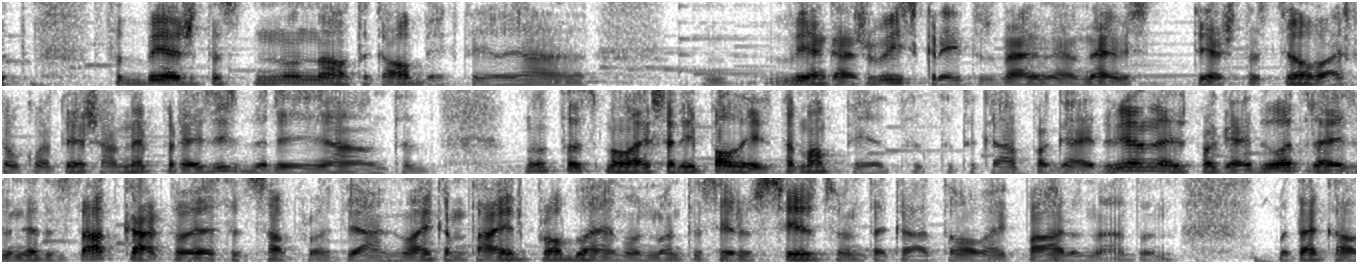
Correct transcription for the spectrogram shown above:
bet tad bieži tas, nu, nav tā kā objektīvi, jā. Mm vienkārši viss krīt uz nerviem. Nevis tieši tas cilvēks kaut ko tiešām nepareizi izdarīja. Jā, tad, nu, tas man liekas, arī palīdz tam apiet. Tu, tu pagaidi vienreiz, pagaidi otrreiz, un ja tas atkārtojas, tad saproti, ka nu, laikam tā ir problēma, un man tas ir uz sirds, un to vajag pārunāt. Un, bet kā,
